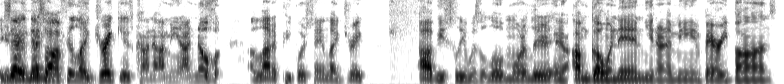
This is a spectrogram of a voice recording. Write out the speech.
you know Exactly. what That's I mean? how I feel like Drake is kind of. I mean, I know a lot of people are saying like Drake obviously was a little more lyric. you know, I'm going in. You know what I mean? Barry Bonds,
